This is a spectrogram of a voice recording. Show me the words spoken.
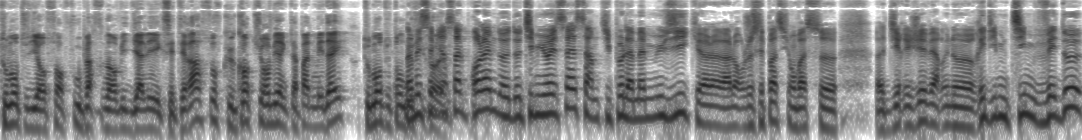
tout le monde te dit on s'en fout, personne n'a envie d'y aller, etc. Sauf que quand tu reviens et que t'as pas de médaille, tout le monde te tombe Non mais c'est bien ça le problème de, de Team USA, c'est un petit peu la même musique. Euh, Alors je sais pas si on va se euh, diriger vers une Redeem Team V2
